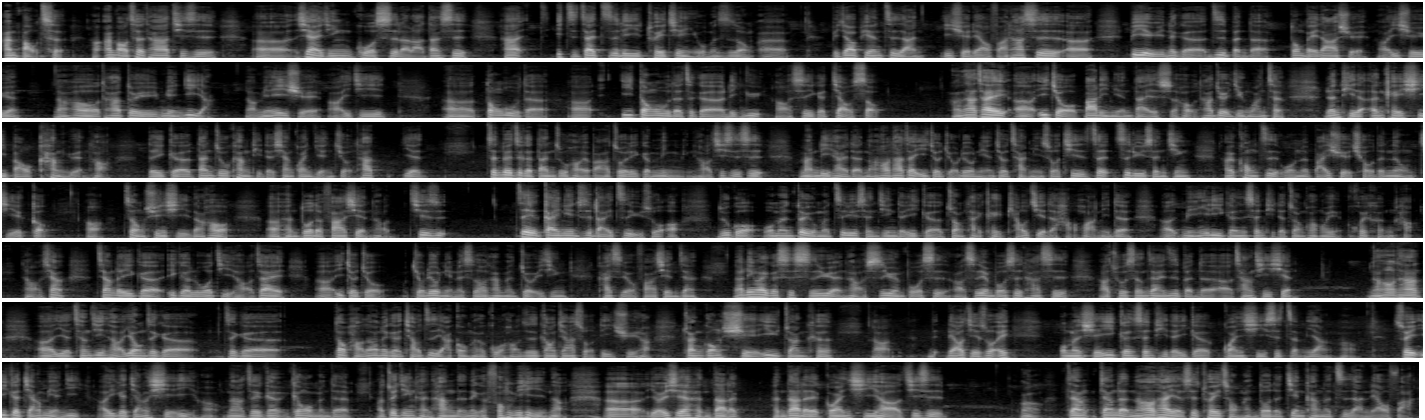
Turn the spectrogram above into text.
安保策啊，安保策他其实呃现在已经过世了啦，但是他一直在致力推荐于我们这种呃比较偏自然医学疗法。他是呃毕业于那个日本的东北大学啊医学院，然后他对于免疫啊啊免疫学啊以及呃动物的呃医动物的这个领域啊是一个教授。好，他在呃一九八零年代的时候，他就已经完成人体的 NK 细胞抗原哈的一个单株抗体的相关研究。他也针对这个单株哈，有把它做了一个命名哈，其实是蛮厉害的。然后他在一九九六年就阐明说，其实这自律神经它会控制我们的白血球的那种结构哦，这种讯息。然后呃很多的发现哈，其实。这个概念就是来自于说哦，如果我们对我们自律神经的一个状态可以调节的好话，你的呃免疫力跟身体的状况会会很好。好像这样的一个一个逻辑哈，在呃一九九九六年的时候，他们就已经开始有发现这样。那另外一个是石原哈，石原博士啊，石原博士他是啊出生在日本的呃长崎县，然后他呃也曾经哈用这个这个。到跑到那个乔治亚共和国哈，就是高加索地区哈，专攻血液专科啊，了解说，哎，我们血液跟身体的一个关系是怎么样哈？所以一个讲免疫啊，一个讲血液哈，那这跟跟我们的啊最近很夯的那个蜂蜜饮哈，呃，有一些很大的很大的关系哈。其实哦，这样这样的，然后他也是推崇很多的健康的自然疗法。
